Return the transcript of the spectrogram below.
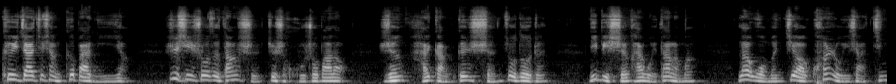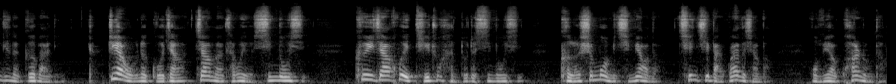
科学家就像哥白尼一样，日心说在当时就是胡说八道，人还敢跟神做斗争。”你比神还伟大了吗？那我们就要宽容一下今天的哥白尼，这样我们的国家将来才会有新东西。科学家会提出很多的新东西，可能是莫名其妙的、千奇百怪的想法，我们要宽容他。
